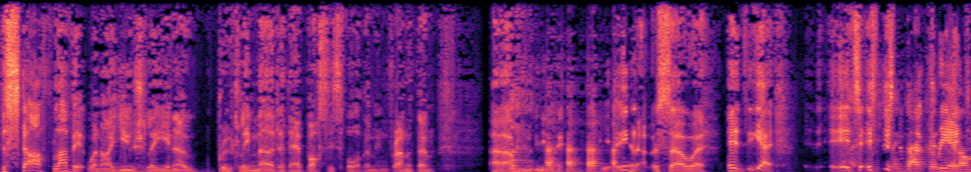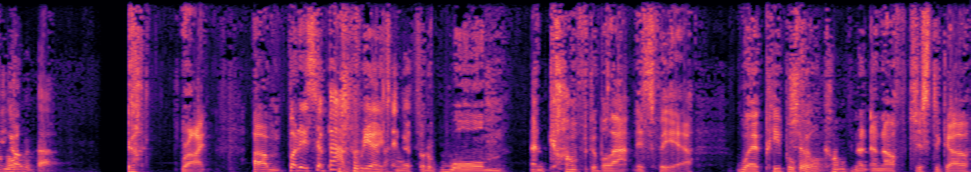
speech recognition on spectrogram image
the staff love it when I usually, you know, brutally murder their bosses for them in front of them. Um, you, you know, so uh, it, yeah, it's it's just about could get on creating a, right? Um, but it's about creating a sort of warm and comfortable atmosphere where people feel confident enough just to go,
